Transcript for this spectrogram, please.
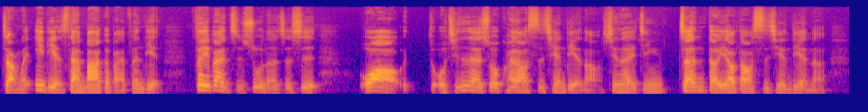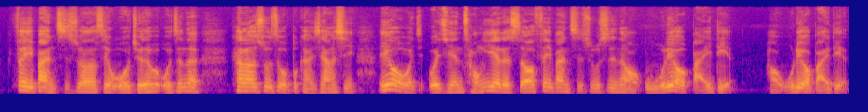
涨了一点三八个百分点。费半指数呢则是哇，我其实在说快到四千点了，现在已经真的要到四千点了。费半指数要到四千，我觉得我真的看到数字，我不敢相信，因为我我以前从业的时候，费半指数是那种五六百点，好五六百点，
